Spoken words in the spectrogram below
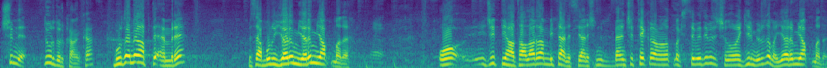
Şimdi dur dur kanka. Burada ne yaptı Emre? Mesela bunu yarım yarım yapmadı. O ciddi hatalardan bir tanesi. Yani şimdi bench'i tekrar anlatmak istemediğimiz için oraya girmiyoruz ama yarım yapmadı.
